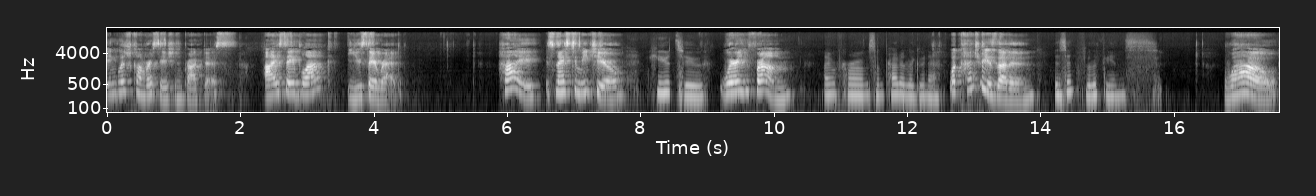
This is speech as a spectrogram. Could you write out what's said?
English conversation practice. I say black, you say red. Hi, it's nice to meet you. You too. Where are you from? I'm from San Pedro Laguna. What country is that in? It's in Philippines. Wow.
